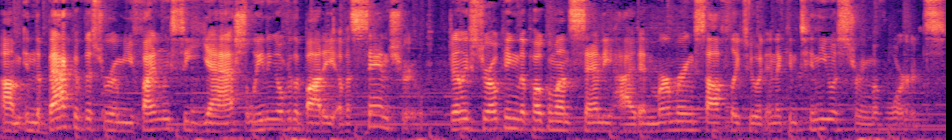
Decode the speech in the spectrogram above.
Um, in the back of this room, you finally see Yash leaning over the body of a Sandshrew, gently stroking the Pokemon's sandy hide and murmuring softly to it in a continuous stream of words.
